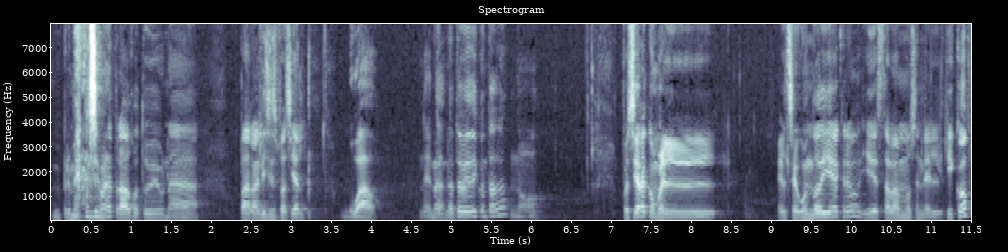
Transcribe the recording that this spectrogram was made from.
mi primera semana de trabajo tuve una parálisis facial. Wow, neta. ¿No, no te había contado? no. Pues era como el, el segundo día, creo, y estábamos en el kickoff.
